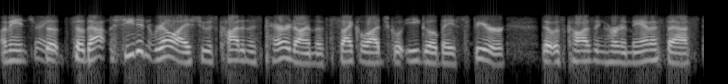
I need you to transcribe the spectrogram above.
i mean That's so so that she didn't realize she was caught in this paradigm of psychological ego based fear that was causing her to manifest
